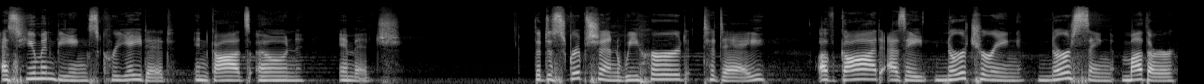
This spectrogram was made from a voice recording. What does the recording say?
as human beings created in God's own image. The description we heard today of God as a nurturing, nursing mother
